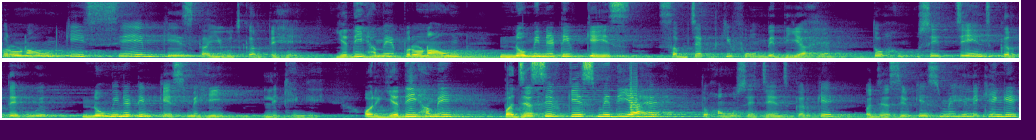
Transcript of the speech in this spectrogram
प्रोनाउन की सेम केस का यूज़ करते हैं। यदि हमें प्रोनाउन नोमिनेटिव केस सब्जेक्ट की फॉर्म में दिया है तो हम उसे चेंज करते हुए नोमिनेटिव केस में ही लिखेंगे। और यदि हमें पजेसिव केस में दिया है तो हम उसे चेंज करके पजेसिव केस में ही लिखेंगे।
